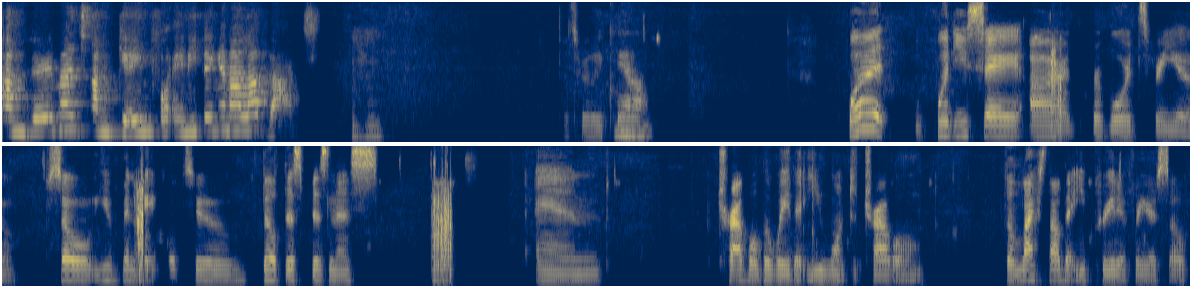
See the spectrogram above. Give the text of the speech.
I'm very much I'm game for anything and I love that. Mm-hmm. That's really cool. Yeah. What would you say are rewards for you? So you've been able to build this business and travel the way that you want to travel. The lifestyle that you've created for yourself,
